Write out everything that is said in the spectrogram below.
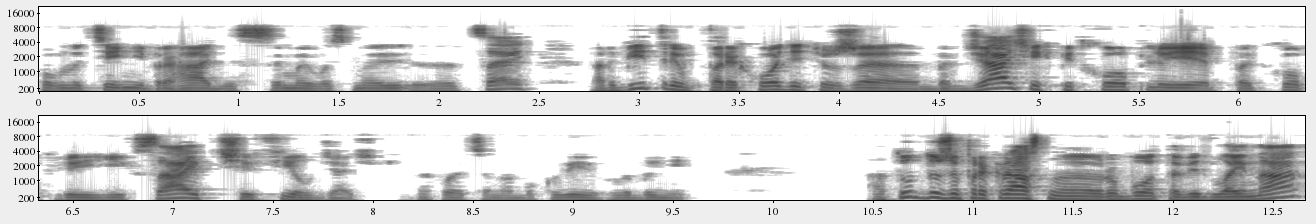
повноцінній бригаді з 7-8 е, цей, арбітрів переходять уже бекджадж їх підхоплює, підхоплює їх сайт чи філджадж, який знаходиться на боковій глибині. А тут дуже прекрасна робота від лайна,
